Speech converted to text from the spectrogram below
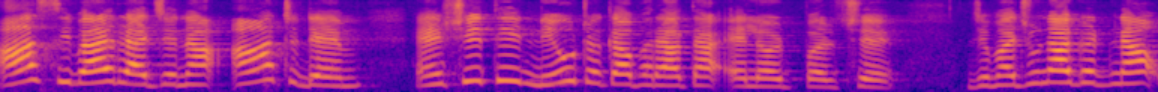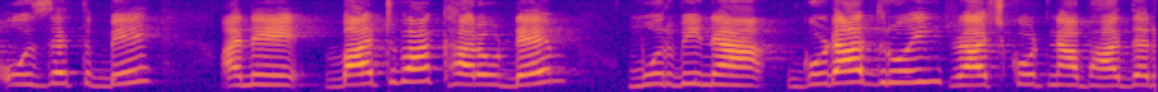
આ સિવાય રાજ્યના આઠ ડેમ એંશીથી નેવું ટકા ભરાતા એલર્ટ પર છે. જેમાં જૂનાગઢના ઓઝત બે અને બાટવા ખારો ડેમ, મોરબીના ગોડાદ્રોઈ, રાજકોટના ભાદર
